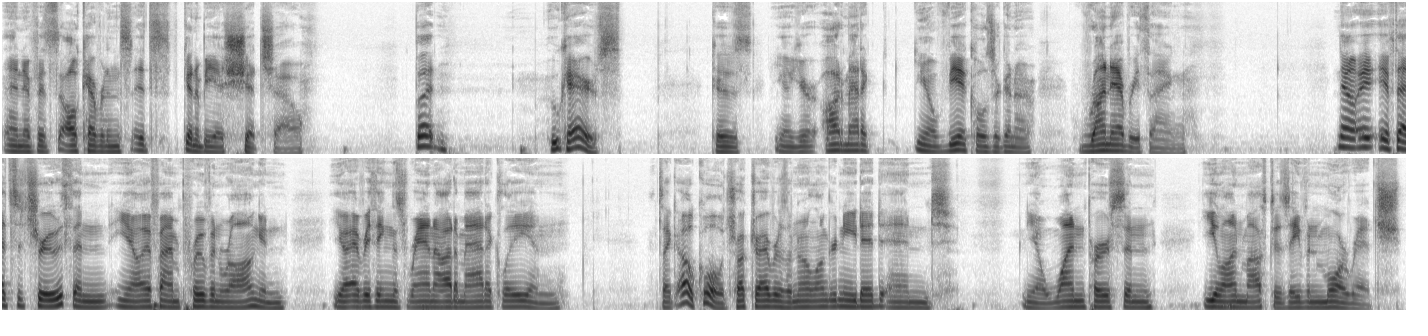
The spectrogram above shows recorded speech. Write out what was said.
And if it's all covered in, it's going to be a shit show. But who cares? Because you know your automatic, you know, vehicles are going to run everything. Now, if that's the truth, and you know, if I'm proven wrong, and you know everything's ran automatically, and it's like, oh, cool, truck drivers are no longer needed, and you know, one person, Elon Musk, is even more rich.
